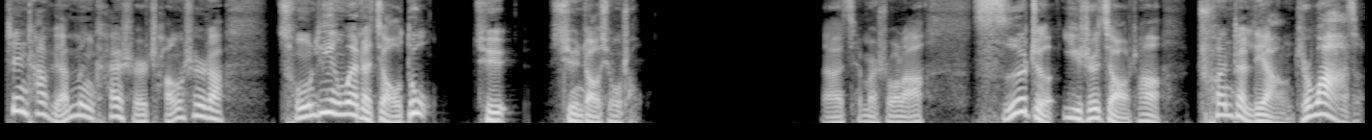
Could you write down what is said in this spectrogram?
侦查员们开始尝试着从另外的角度去寻找凶手。啊，前面说了啊，死者一只脚上穿着两只袜子，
